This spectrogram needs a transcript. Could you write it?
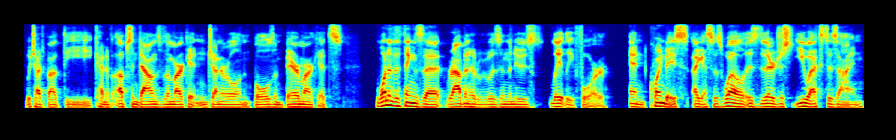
We talked about the kind of ups and downs of the market in general and bulls and bear markets. One of the things that Robinhood was in the news lately for and Coinbase I guess as well is their just UX design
